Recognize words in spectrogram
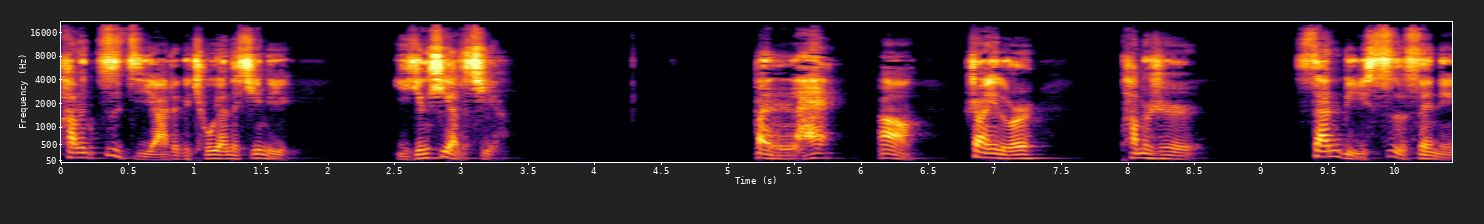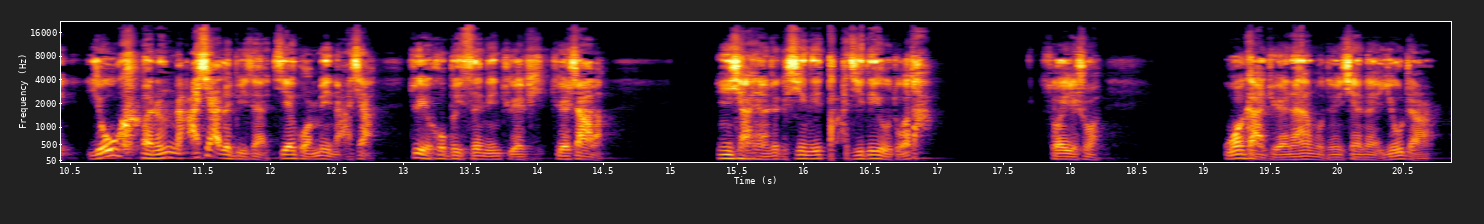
他们自己啊，这个球员的心理已经泄了气了。本来啊，上一轮他们是。三比四，森林有可能拿下的比赛，结果没拿下，最后被森林绝绝杀了。你想想这个心理打击得有多大？所以说，我感觉南安普顿现在有点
